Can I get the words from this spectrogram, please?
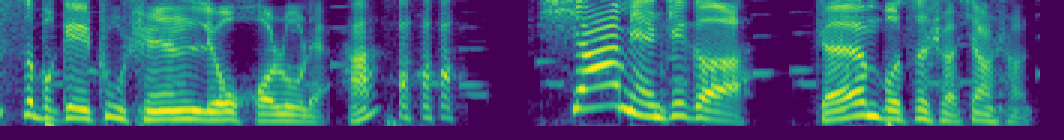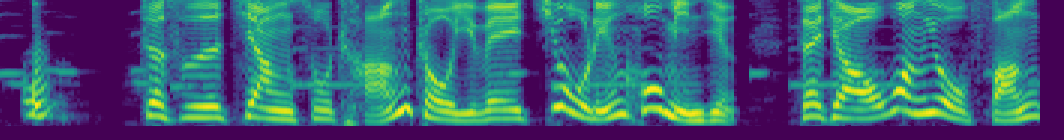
是不给主持人留活路了啊！下面这个真不是说相声的，这是江苏常州一位九零后民警在教网友防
